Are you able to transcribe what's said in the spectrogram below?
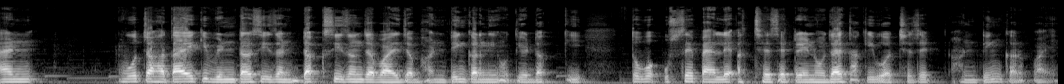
एंड वो चाहता है कि विंटर सीज़न डक सीज़न जब आए, जब हंटिंग करनी होती है डक की तो वो उससे पहले अच्छे से ट्रेन हो जाए ताकि वो अच्छे से हंटिंग कर पाए।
